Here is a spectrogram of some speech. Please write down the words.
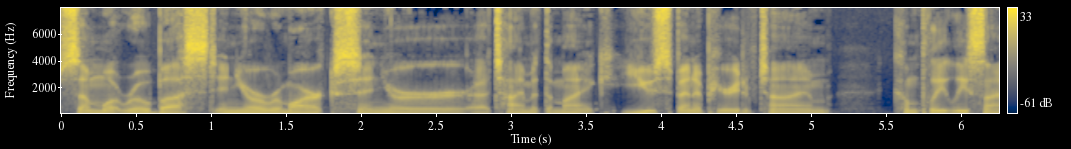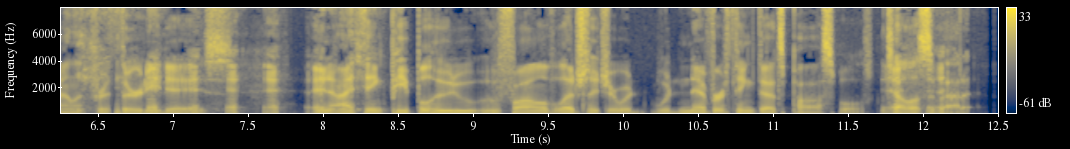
somewhat robust in your remarks and your uh, time at the mic, you spent a period of time completely silent for 30 days. And I think people who, who follow the legislature would, would never think that's possible. Tell us about it.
